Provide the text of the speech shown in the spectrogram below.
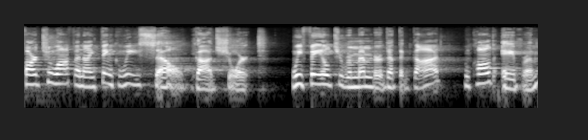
Far too often, I think we sell God short. We fail to remember that the God who called Abram,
